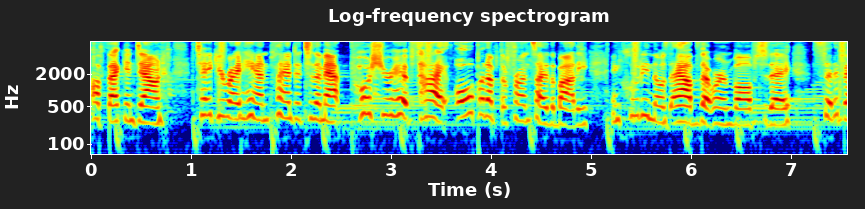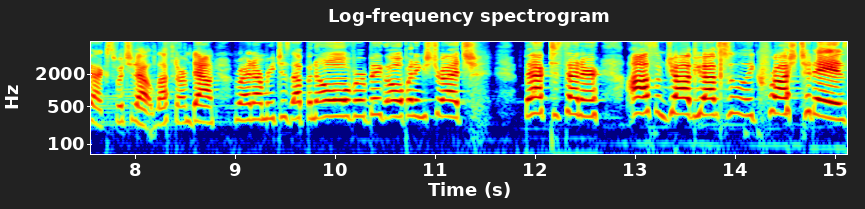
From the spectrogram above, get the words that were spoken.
up, back and down. Take your right hand, plant it to the mat, push your hips high, open up the front side of the body, including those abs that were involved today. Sit it back, switch it out. Left arm down, right arm reaches up and over, big opening stretch. Back to center. Awesome job. You absolutely crushed today's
